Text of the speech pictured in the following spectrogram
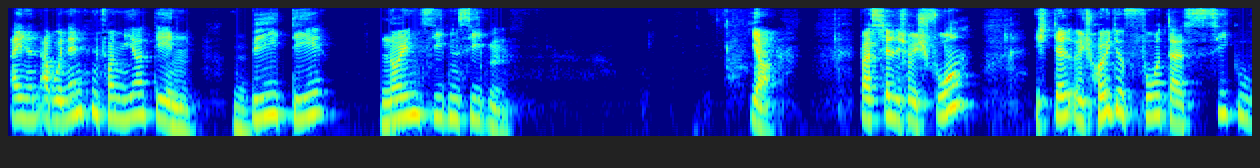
einen Abonnenten von mir, den BD977. Ja, was stelle ich euch vor? Ich stelle euch heute vor das Sigu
